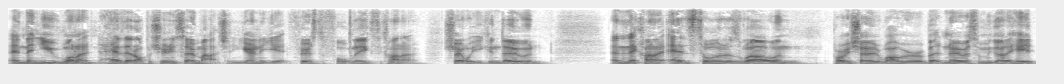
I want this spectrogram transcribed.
and then you want to have that opportunity so much, and you only get first to four legs to kind of show what you can do, and and then that kind of adds to it as well, and probably showed why we were a bit nervous when we got ahead,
